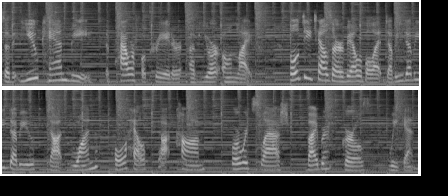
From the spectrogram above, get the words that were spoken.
so that you can be the powerful creator of your own life. Full details are available at www.onewholehealth.com forward slash vibrant girls weekend.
